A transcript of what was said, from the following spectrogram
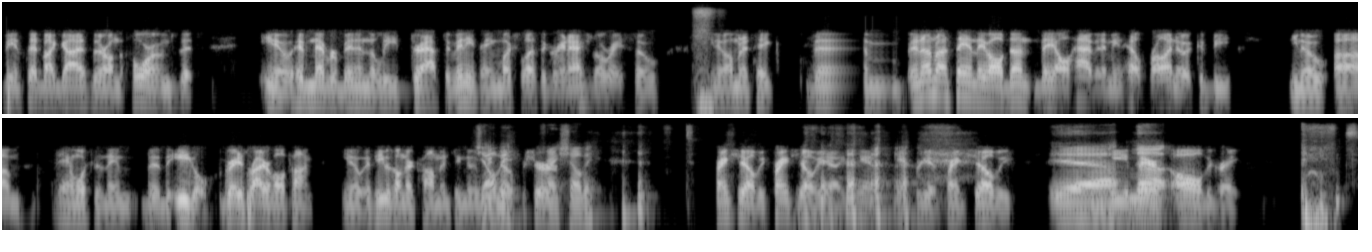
being said by guys that are on the forums that, you know, have never been in the lead draft of anything, much less a Grand National race. So, you know, I'm to take them, and I'm not saying they've all done, they all have it. I mean, hell, for all I know, it could be, you know, um, damn, what's his name? The the Eagle, greatest rider of all time you know, if he was on there commenting, then Shelby, we know for sure. Frank Shelby. Frank Shelby. Frank Shelby. Yeah, you can't can't forget Frank Shelby. Yeah, and he embarrassed no. all the greats.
